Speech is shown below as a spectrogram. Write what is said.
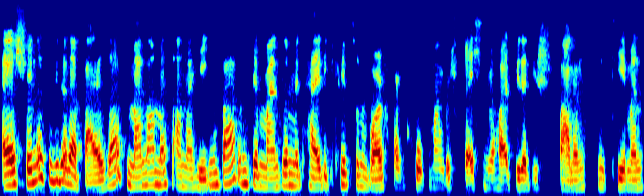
Äh, schön, dass ihr wieder dabei seid. Mein Name ist Anna Hegenbart und gemeinsam mit Heidi Kritz und Wolfgang Krogmann besprechen wir heute wieder die spannendsten Themen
